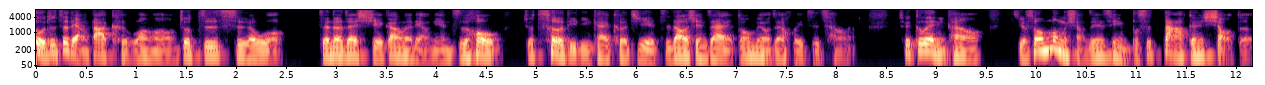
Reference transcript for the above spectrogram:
以我就这两大渴望哦，就支持了我，真的在斜杠了两年之后，就彻底离开科技业，直到现在都没有再回职场了。所以各位你看哦，有时候梦想这件事情不是大跟小的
